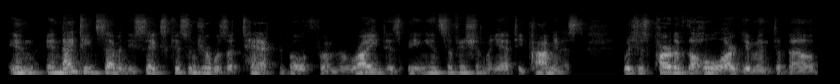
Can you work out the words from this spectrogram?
in in 1976 Kissinger was attacked both from the right as being insufficiently anti-communist, which is part of the whole argument about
